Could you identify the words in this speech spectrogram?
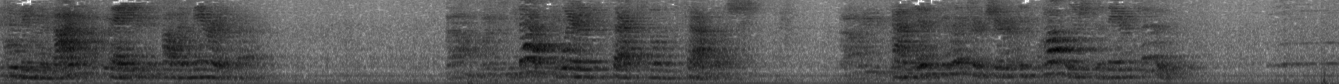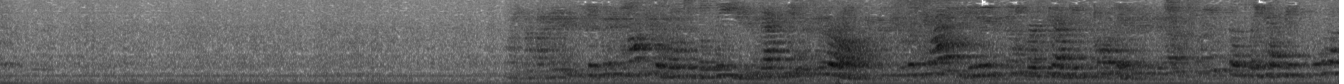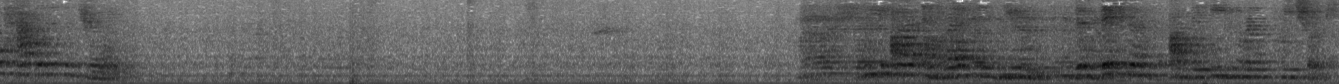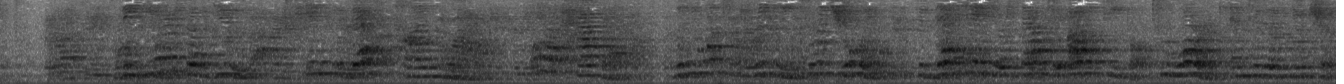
To the United States of America. That's where the sect was established. And this literature is published there too. It's impossible to believe that these girls, whose lives these deceivers have distorted, just recently have been full of happiness and joy. We addressing you, the victims of the ignorant preachers. The years of youth is the best time in life, of happiness, when you want to dream, to rejoice, to dedicate yourself to other people, to work, and to the future.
